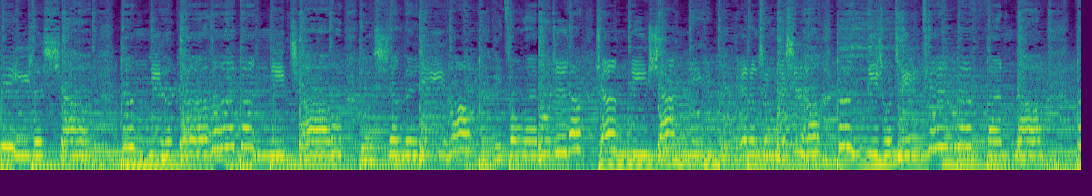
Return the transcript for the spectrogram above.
眯着笑，当你喝可乐，当你吵，我想对你好，你从来不知道，想你想你也能。成为嗜好。当你说今天的烦恼，当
